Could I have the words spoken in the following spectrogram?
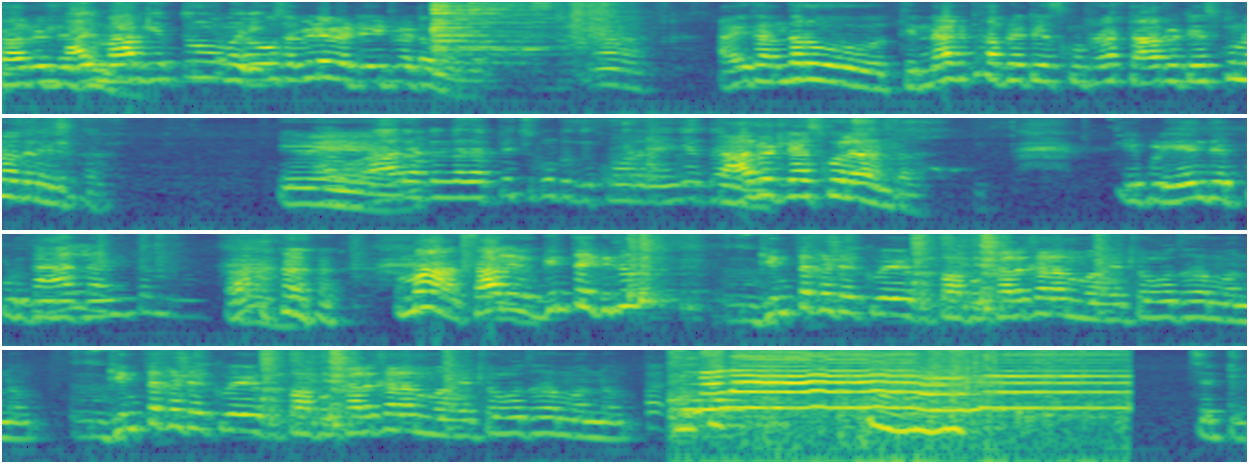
టాబ్లెట్ అది మాకు చెప్తున్నావు మరి. ఒకసారి వీడియో పెట్టి ఇటు పెట్టాలి ఆ, అయితే అందరూ తిన్నాక టాబ్లెట్ వేసుకుంటారా? టాబ్లెట్ వేసుకున్నారు కదా ఇంకా ఈమె ఆ రకంగా తప్పించుకుంటుంది కోడలు. ఏం చేద్దాం? టాబ్లెట్లు వేసుకోలేదంట. ఇప్పుడు ఏం చెప్పుడు అమ్మా చాలు గింత గిట్టు గింత కంటే ఎక్కువే పాపం కలకలమ్మ ఎట్లా పోతుందమ్మ అన్నం. గింత కంటే ఎక్కువే పాపం కలకలమ్మ ఎట్లా పోతుందమ్మ అన్నం. చెప్పిన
